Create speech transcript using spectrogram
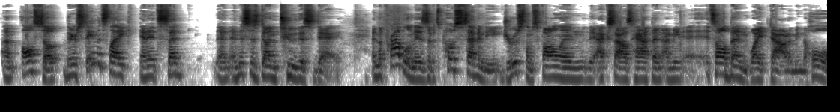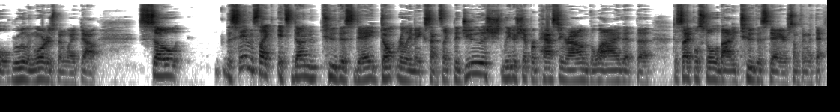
Um, also, there's statements like, and it's said, and, and this is done to this day. And the problem is, if it's post 70, Jerusalem's fallen, the exiles happen. I mean, it's all been wiped out. I mean, the whole ruling order's been wiped out. So the statements like it's done to this day don't really make sense. Like the Jewish leadership are passing around the lie that the disciples stole the body to this day or something like that.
